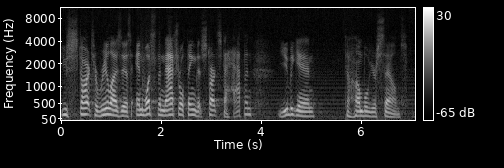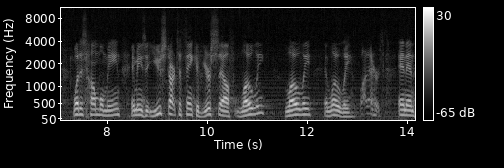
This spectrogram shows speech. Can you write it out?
You start to realize this. And what's the natural thing that starts to happen? You begin to humble yourselves. What does humble mean? It means that you start to think of yourself lowly, lowly, and lowly. Wow, that hurts. And then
